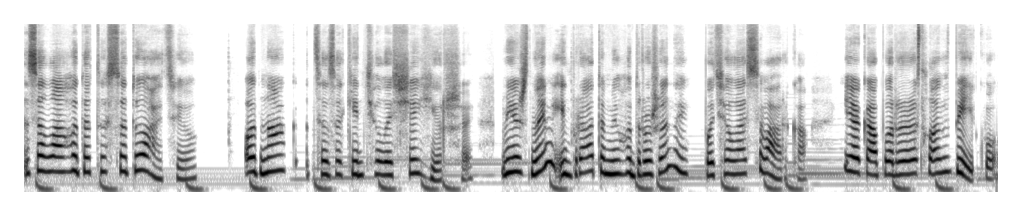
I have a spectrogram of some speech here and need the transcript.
залагодити ситуацію. Однак це закінчилось ще гірше. Між ним і братом його дружини почалась сварка, яка переросла в бійку.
